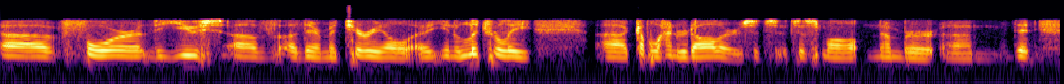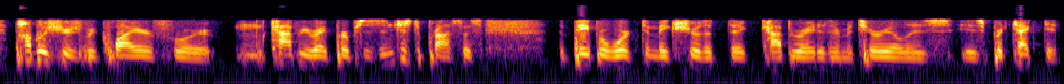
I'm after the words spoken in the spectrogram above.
uh, for the use of, of their material. Uh, you know, literally uh, a couple hundred dollars. It's it's a small number um, that publishers require for mm, copyright purposes and just to process the paperwork to make sure that the copyright of their material is is protected.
